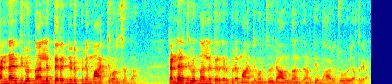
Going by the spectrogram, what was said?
രണ്ടായിരത്തി ഇരുപത്തിനാലിലെ തെരഞ്ഞെടുപ്പിനെ മാറ്റിമറിച്ചത് എന്താ രണ്ടായിരത്തി ഇരുപത്തിനാലിലെ തെരഞ്ഞെടുപ്പിനെ മാറ്റിമറിച്ചത് രാഹുൽ ഗാന്ധി നടത്തിയ ഭാരത് ജോഡോ യാത്രയാണ്.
